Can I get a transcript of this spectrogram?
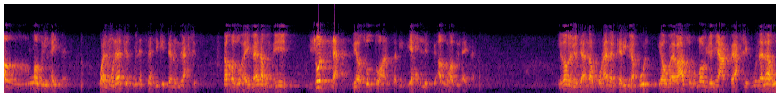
أغلظ الأيمان. والمنافق من السهل جدا أنه يحلف. اتخذوا أيمانهم إيه؟ جنة ليصدوا عن سبيل. يحلف بأغلظ الأيمان. لدرجة أن القرآن الكريم يقول يوم يبعثهم الله جميعا فيحلفون له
